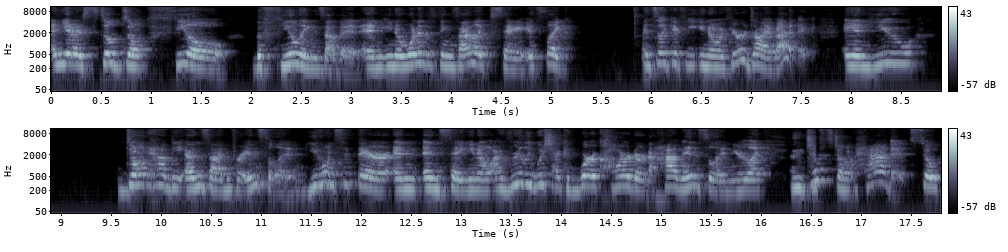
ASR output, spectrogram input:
and yet I still don't feel the feelings of it. And, you know, one of the things I like to say, it's like, it's like if you, you know, if you're a diabetic and you don't have the enzyme for insulin, you don't sit there and, and say, you know, I really wish I could work harder to have insulin. You're like, you just don't have it. So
